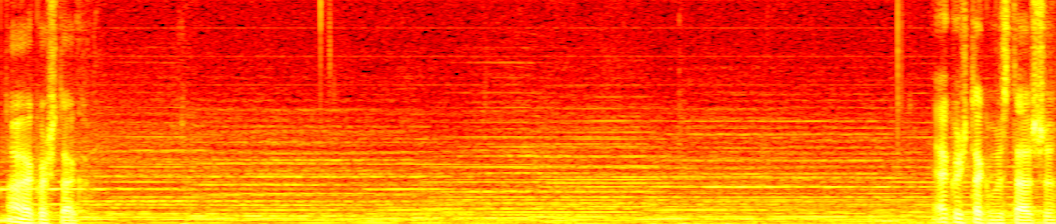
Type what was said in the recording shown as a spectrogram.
No jakoś tak. Jakoś tak wystarczy.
